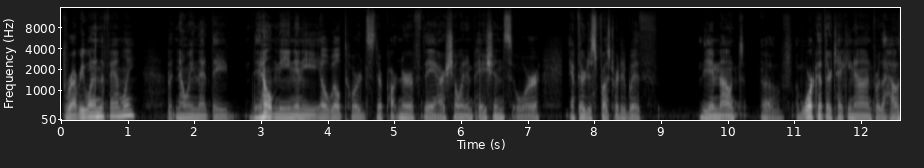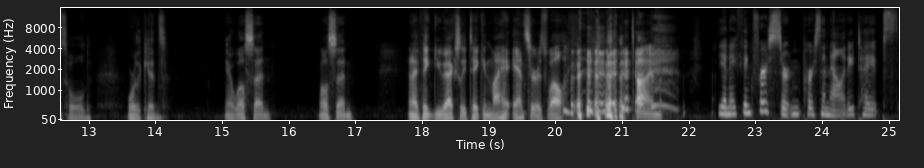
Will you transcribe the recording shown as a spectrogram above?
for everyone in the family, but knowing that they they don't mean any ill will towards their partner if they are showing impatience or if they're just frustrated with the amount of, of work that they're taking on for the household or the kids. Yeah, well said. Well said. And I think you've actually taken my answer as well. Time. Yeah, and I think for certain personality types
